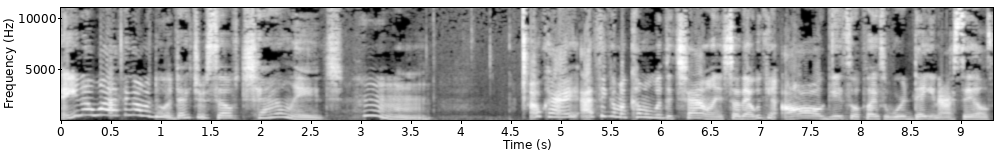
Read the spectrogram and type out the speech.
And you know what? I think I'm gonna do a date yourself challenge. Hmm okay, I think I'm gonna come up with a challenge so that we can all get to a place where we're dating ourselves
